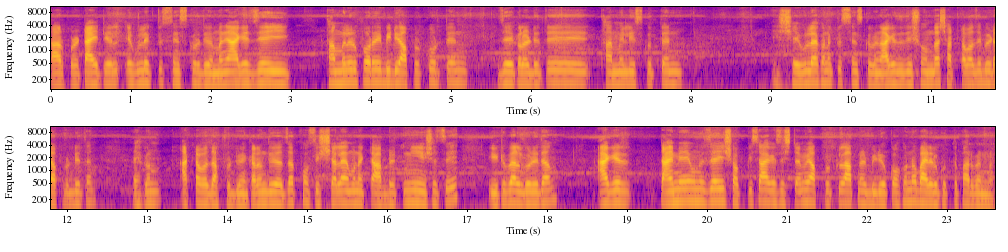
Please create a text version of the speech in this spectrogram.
তারপরে টাইটেল এগুলো একটু চেঞ্জ করে দেবেন। মানে আগে যেই থামমেলের উপরে ভিডিও আপলোড করতেন, যে কোয়ালিটিতে থামমেল ইউজ করতেন, সেগুলো এখন একটু চেঞ্জ করবেন। আগে যদি সন্ধ্যা সাতটা বাজে ভিডিও আপলোড দিতেন, এখন আটটা বাজে আপলোড দিবেন। কারণ দুই হাজার পঁচিশ সালে এমন একটা আপডেট নিয়ে এসেছে ইউটিউব অ্যালগোরিদম আগের টাইমে অনুযায়ী সব কিছু আগের সিস্টেমে আপলোড করলে আপনার ভিডিও কখনো ভাইরাল করতে পারবেন না।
